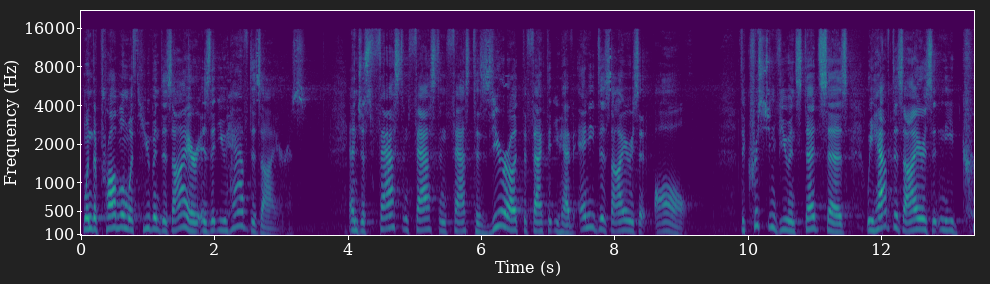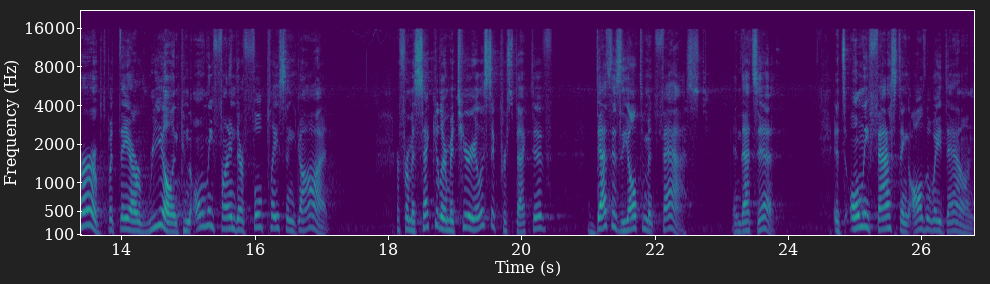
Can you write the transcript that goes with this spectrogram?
When the problem with human desire is that you have desires and just fast and fast and fast to zero out the fact that you have any desires at all. The Christian view instead says we have desires that need curbed, but they are real and can only find their full place in God. Or from a secular materialistic perspective, death is the ultimate fast, and that's it. It's only fasting all the way down.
